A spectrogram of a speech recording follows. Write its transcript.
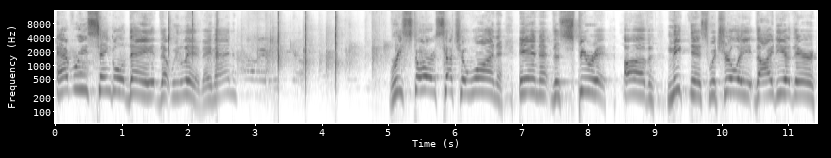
every single day that we live. Amen. Restore such a one in the spirit of meekness, which really the idea there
